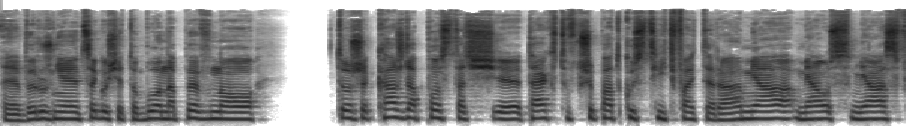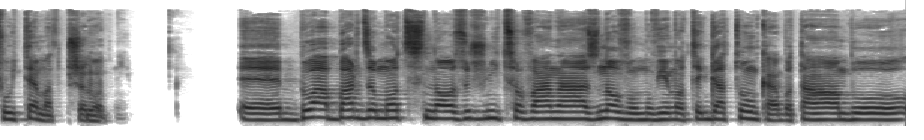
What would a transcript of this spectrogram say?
e, wyróżniającego się, to było na pewno to, że każda postać, e, tak jak to w przypadku Street Fightera, miała, miała, miała swój temat przewodni. E, była bardzo mocno zróżnicowana, znowu mówimy o tych gatunkach, bo tam był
